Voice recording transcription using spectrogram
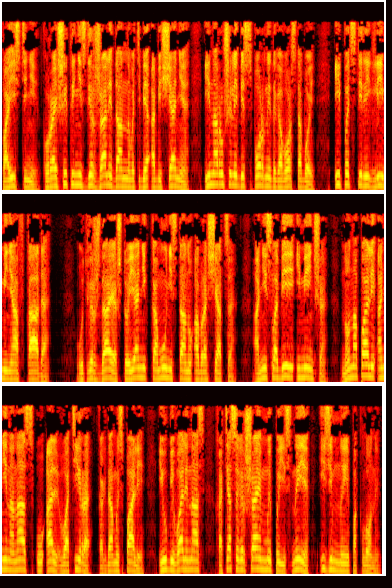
Поистине, курайшиты не сдержали данного тебе обещания и нарушили бесспорный договор с тобой, и подстерегли меня в Када, утверждая, что я ни к кому не стану обращаться. Они слабее и меньше, но напали они на нас у Аль-Ватира, когда мы спали, и убивали нас, хотя совершаем мы поясные и земные поклоны.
